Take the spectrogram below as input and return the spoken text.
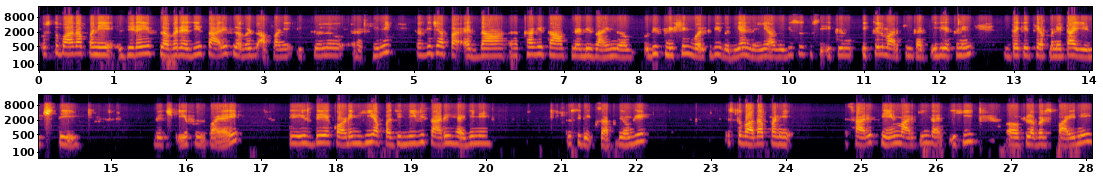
ਉਸ ਤੋਂ ਬਾਅਦ ਆਪਾਂ ਨੇ ਜਿਹੜਾ ਇਹ ਫਲਾਵਰ ਹੈ ਜੀ ਸਾਰੇ ਫਲਾਵਰਸ ਆਪਾਂ ਨੇ ਇਕੁਅਲ ਰੱਖੇ ਨੇ। ਕਿਉਂਕਿ ਜੇ ਆਪਾਂ ਐਦਾਂ ਰੱਖਾਂਗੇ ਤਾਂ ਆਪਣਾ ਡਿਜ਼ਾਈਨ ਉਹਦੀ ਫਿਨਿਸ਼ਿੰਗ ਵਰਕ ਦੀ ਵਧੀਆ ਨਹੀਂ ਆਵੇਗੀ। ਸੋ ਤੁਸੀਂ ਇੱਕ ਇਕੁਅਲ ਮਾਰਕਿੰਗ ਕਰਕੇ ਹੀ ਰੱਖਣੇ ਨੇ। ਜਿੱਦਾਂ ਕਿ ਇੱਥੇ ਆਪਾਂ ਨੇ 2.5 ਇੰਚ ਤੇ ਵਿੱਚ ਇਹ ਫੁੱਲ ਪਾਇਆ ਹੈ ਤੇ ਇਸ ਦੇ ਅਕੋਰਡਿੰਗ ਹੀ ਆਪਾਂ ਜਿੰਨੀ ਵੀ ਸਾਰੇ ਹੈਗੇ ਨੇ, ਤੁਸੀਂ ਦੇਖ ਸਕਦੇ ਹੋਗੇ। ਇਸ ਤੋਂ ਬਾਅਦ ਆਪਾਂ ਨੇ ਸਾਰੇ ਸੇਮ ਮਾਰਕਿੰਗ ਕਰਕੇ ਹੀ ਫਲਾਵਰਸ ਪਾਏ ਨੇ।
